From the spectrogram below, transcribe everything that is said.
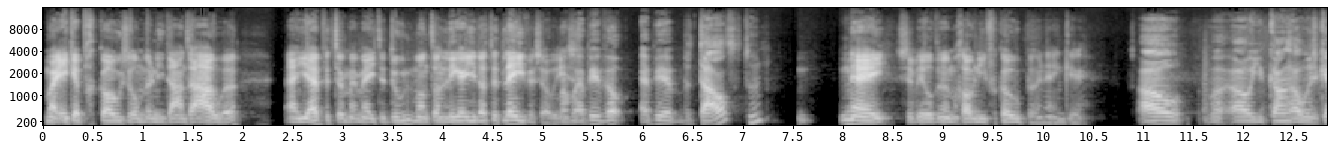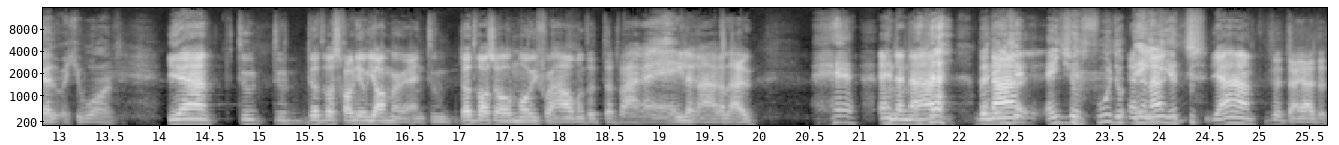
Maar ik heb gekozen om er niet aan te houden. En je hebt het er maar mee te doen, want dan leer je dat het leven zo is. Maar, maar heb je wel heb je betaald toen? Nee, ze wilden hem gewoon niet verkopen in één keer. Oh, oh, you can't always get what you want. Ja, toen, toen, dat was gewoon heel jammer. En toen, dat was al een mooi verhaal, want dat, dat waren hele rare lui. Hè? En daarna... Daarna eentje, eentje is ontvoerd door En daarna- aliens. Ja, nou ja, dat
